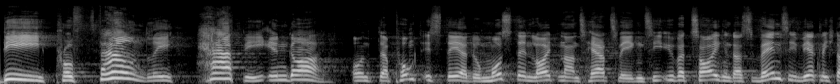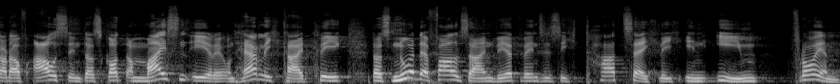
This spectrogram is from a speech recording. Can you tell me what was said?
be profoundly happy in God. Und der Punkt ist der, du musst den Leuten ans Herz legen, sie überzeugen, dass wenn sie wirklich darauf aus sind, dass Gott am meisten Ehre und Herrlichkeit kriegt, das nur der Fall sein wird, wenn sie sich tatsächlich in ihm freuen.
